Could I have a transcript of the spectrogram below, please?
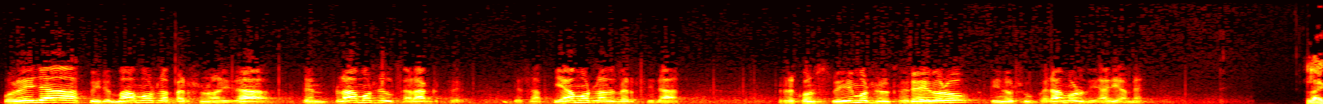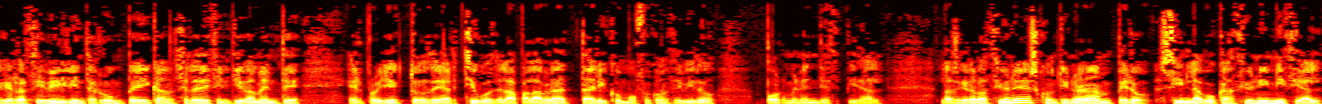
Por ella afirmamos la personalidad, templamos el carácter, desafiamos la adversidad, reconstruimos el cerebro y nos superamos diariamente. La guerra civil interrumpe y cancela definitivamente el proyecto de archivo de la palabra tal y como fue concebido por Menéndez Pidal. Las grabaciones continuarán, pero sin la vocación inicial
